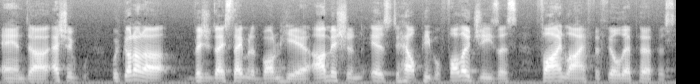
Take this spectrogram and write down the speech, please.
And uh, actually, we've got on a Vision Day statement at the bottom here. Our mission is to help people follow Jesus, find life, fulfill their purpose.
